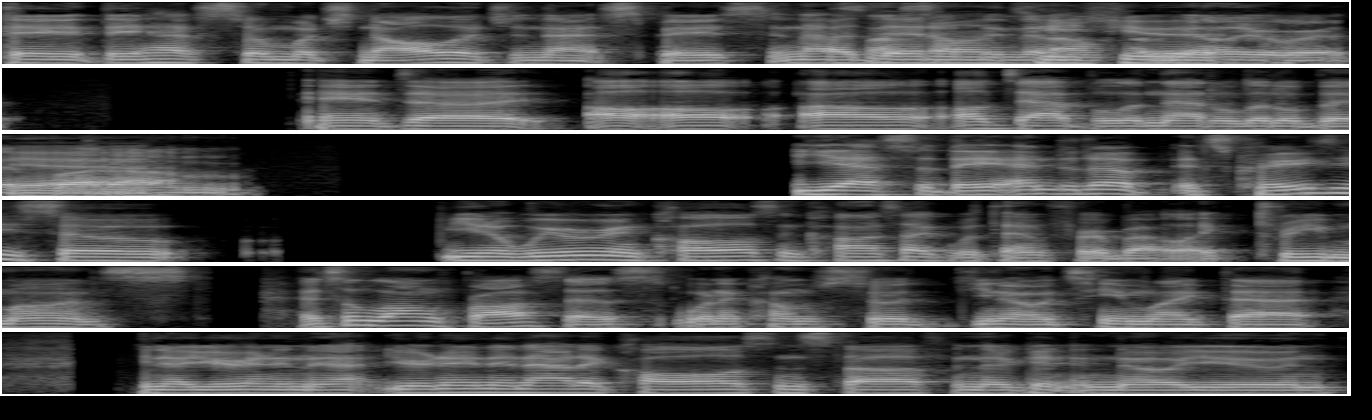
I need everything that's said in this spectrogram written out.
they they have so much knowledge in that space, and that's But not something that I'm teach you familiar with. And uh, I'll I'll I'll I'll dabble in that a little bit, but Yeah. um, yeah. So they ended up. It's crazy. So you know, we were in calls and contact with them for about like three months. It's a long process when it comes to you know a team like that. You know, you're in and out, you're in and out of calls and stuff, and they're getting to know you and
